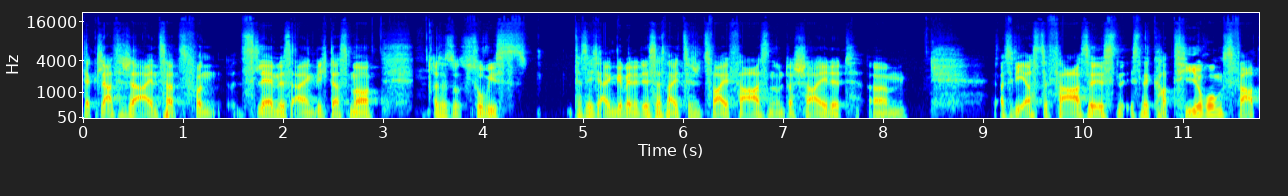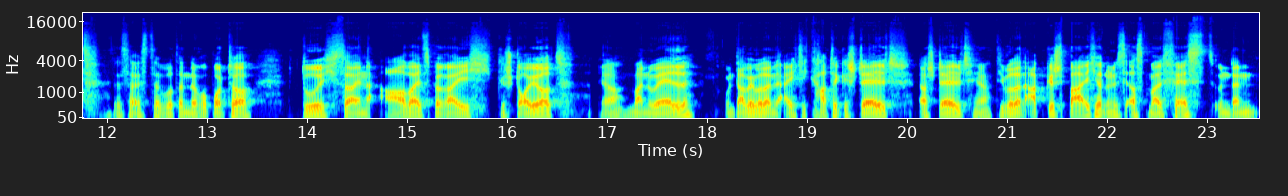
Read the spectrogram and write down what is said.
Der klassische Einsatz von Slam ist eigentlich, dass man, also so, so wie es tatsächlich angewendet ist, dass man zwischen zwei Phasen unterscheidet. Ähm, also die erste Phase ist, ist eine Kartierungsfahrt. Das heißt, da wird dann der Roboter durch seinen Arbeitsbereich gesteuert, ja, manuell. Und dabei wird dann eigentlich die Karte gestellt, erstellt, ja, die wird dann abgespeichert und ist erstmal fest und dann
